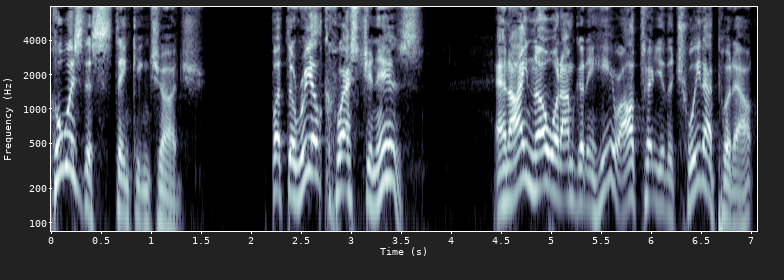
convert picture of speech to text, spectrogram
Who is this stinking judge? But the real question is, and I know what I'm going to hear. I'll tell you the tweet I put out.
